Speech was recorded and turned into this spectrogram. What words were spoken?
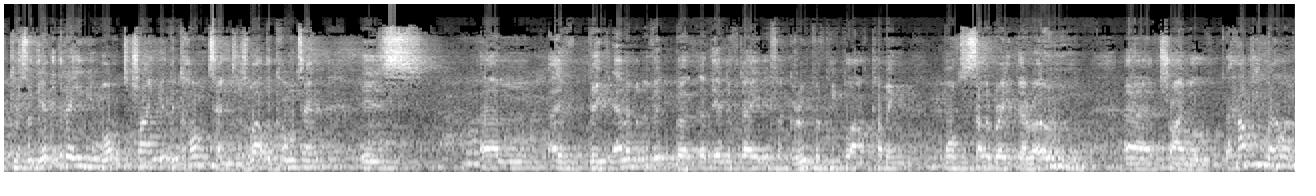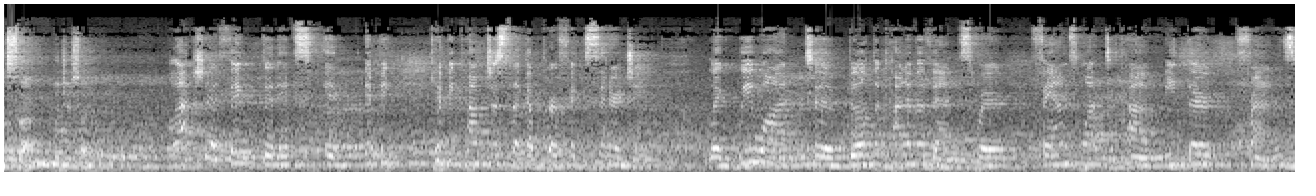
because at the end of the day, you want to try and get the content as well. The content is um, a big element of it, but at the end of the day, if a group of people are coming more to celebrate their own uh, tribal, how do you balance that, would you say? Well, actually, I think that it's it, it be, can become just like a perfect synergy. Like, we want to build the kind of events where fans want to come, meet their friends,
